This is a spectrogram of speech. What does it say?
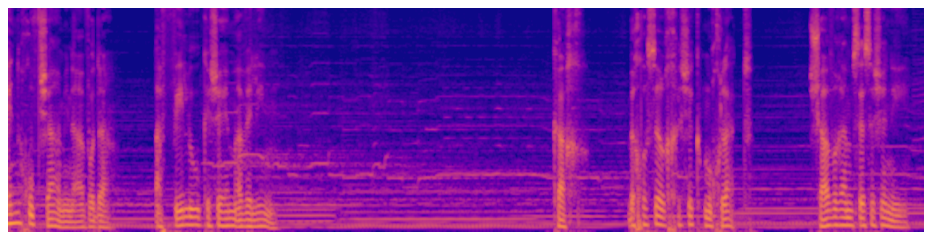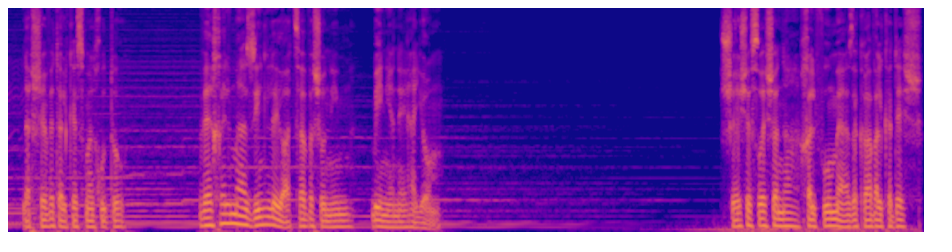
אין חופשה מן העבודה, אפילו כשהם אבלים. כך, בחוסר חשק מוחלט, שב רמסס השני לשבת על כס מלכותו, והחל מאזין ליועציו השונים בענייני היום. שש עשרה שנה חלפו מאז הקרב על קדש,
